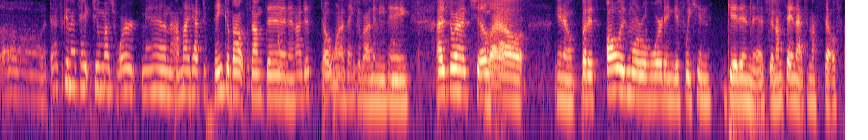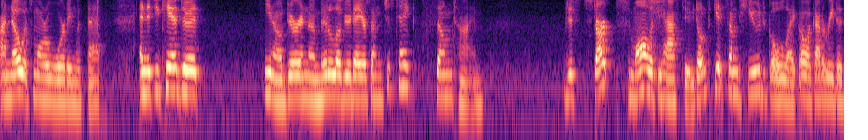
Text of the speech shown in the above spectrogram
oh, that's going to take too much work, man. I might have to think about something and I just don't want to think about anything. I just want to chill out, you know. But it's always more rewarding if we can get in this. And I'm saying that to myself. I know it's more rewarding with that. And if you can't do it, you know, during the middle of your day or something, just take some time just start small if you have to. Don't get some huge goal like, oh, I got to read a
